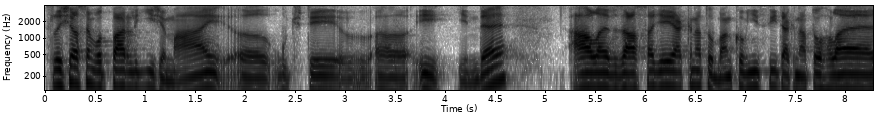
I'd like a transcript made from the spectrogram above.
Slyšel jsem od pár lidí, že mají uh, účty uh, i jinde, ale v zásadě jak na to bankovnictví, tak na tohle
